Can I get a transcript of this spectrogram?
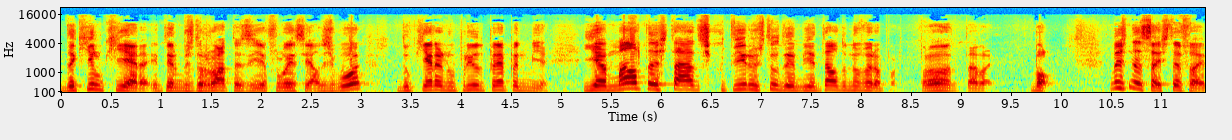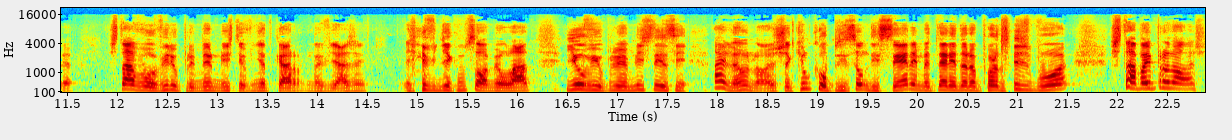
daquilo que era, em termos de rotas e afluência a Lisboa, do que era no período pré-pandemia. E a malta está a discutir o estudo ambiental do novo aeroporto. Pronto, está bem. Bom, mas na sexta-feira estava a ouvir o Primeiro-Ministro, eu vinha de carro, numa viagem, e vinha começou ao meu lado, e eu ouvi o Primeiro-Ministro dizer assim, ai ah, não, nós, aquilo que a oposição disser em matéria do aeroporto de Lisboa está bem para nós.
